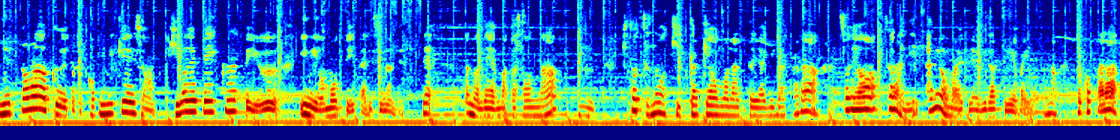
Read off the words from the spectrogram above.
ネットワークとかコミュニケーションとか広げていくっていう意味を持っていたりするんですって。なので、またそんな、うん、一つのきっかけをもらったヤギだから、それをさらに種をまいたヤギだって言えばいいのかな。そこから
